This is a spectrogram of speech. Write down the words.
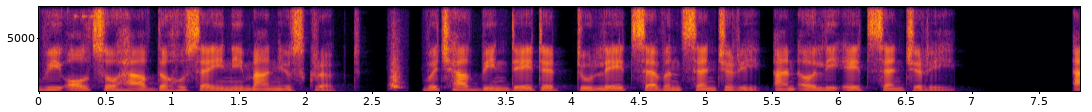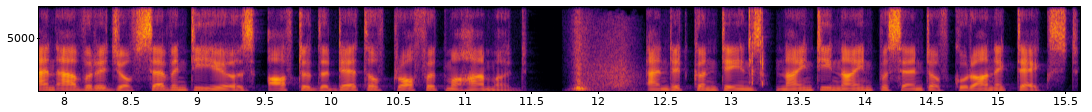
We also have the Husseini manuscript, which have been dated to late 7th century and early 8th century. An average of 70 years after the death of Prophet Muhammad. And it contains 99% of Quranic text.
